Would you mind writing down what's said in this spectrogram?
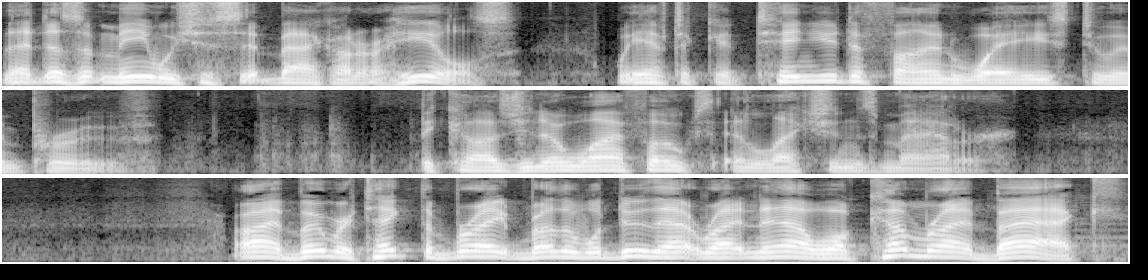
That doesn't mean we should sit back on our heels. We have to continue to find ways to improve, because you know why, folks? Elections matter." All right, Boomer, take the break, brother. We'll do that right now. We'll come right back.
